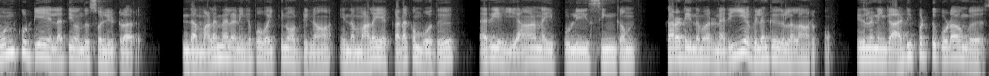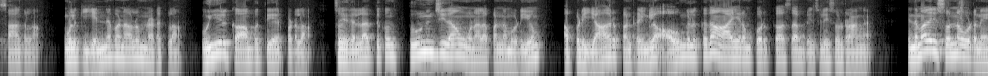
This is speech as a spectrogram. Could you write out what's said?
முன்கூட்டியே எல்லாத்தையும் வந்து சொல்லிட்டுறாரு இந்த மலை மேலே நீங்கள் போய் வைக்கணும் அப்படின்னா இந்த மலையை கடக்கும்போது நிறைய யானை புலி சிங்கம் கரடி இந்த மாதிரி நிறைய விலங்குகள் எல்லாம் இருக்கும். இதில் நீங்கள் அடிபட்டு கூட அவங்க சாகலாம். உங்களுக்கு என்ன வேணாலும் நடக்கலாம். உயிருக்கு ஆபத்து ஏற்படலாம். ஸோ இது எல்லாத்துக்கும் துணிஞ்சு தான் உங்களால் பண்ண முடியும். அப்படி யார் பண்ணுறீங்களோ அவங்களுக்கு தான் ஆயிரம் பொற்காசு அப்படின்னு சொல்லி சொல்கிறாங்க இந்த மாதிரி சொன்ன உடனே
